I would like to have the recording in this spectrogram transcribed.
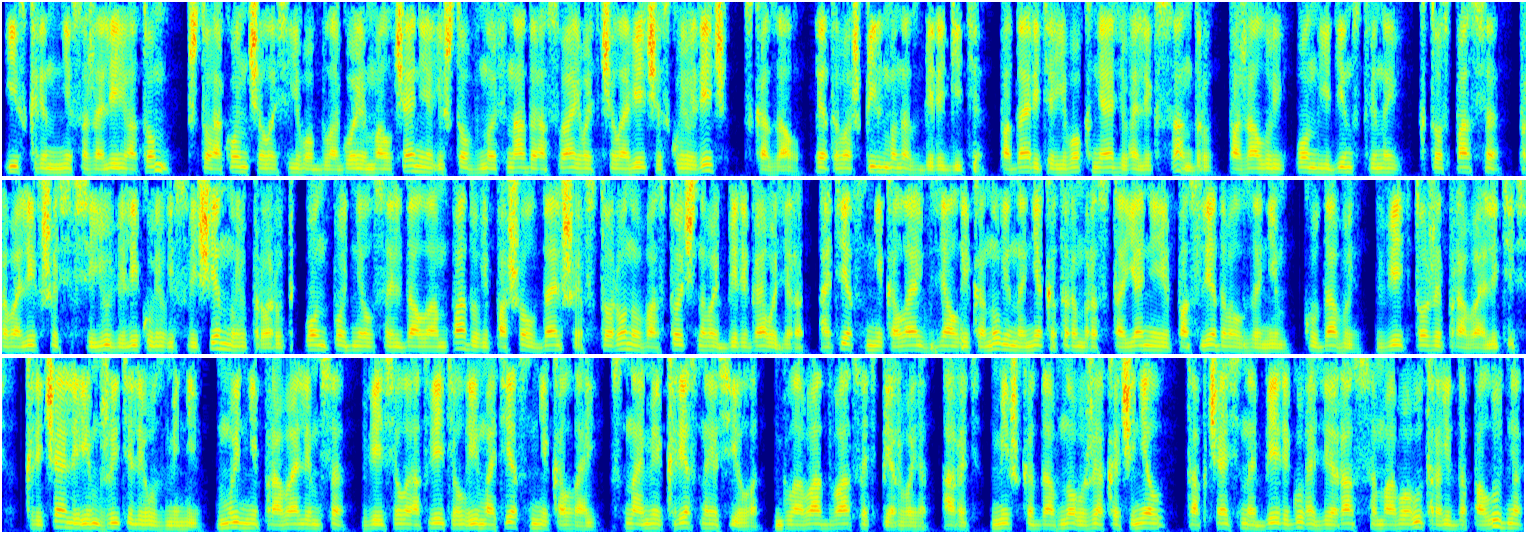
искренне сожалея о том, что окончилось его благое молчание и что вновь надо осваивать человеческую речь, сказал, этого Шпильмана сберегите, подарите его князю Александру, пожалуй, он единственный, кто спасся, провалившись в сию великую и священную прорубь. Он поднялся льда лампаду и пошел дальше в сторону восточного берега озера. Отец Отец Николай взял икону и на некотором расстоянии последовал за ним. «Куда вы? Ведь тоже провалитесь!» — кричали им жители Узмени. «Мы не провалимся!» — весело ответил им отец Николай. «С нами крестная сила». Глава 21. Арать. Мишка давно уже окоченел, топчась на берегу озера с самого утра и до полудня,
